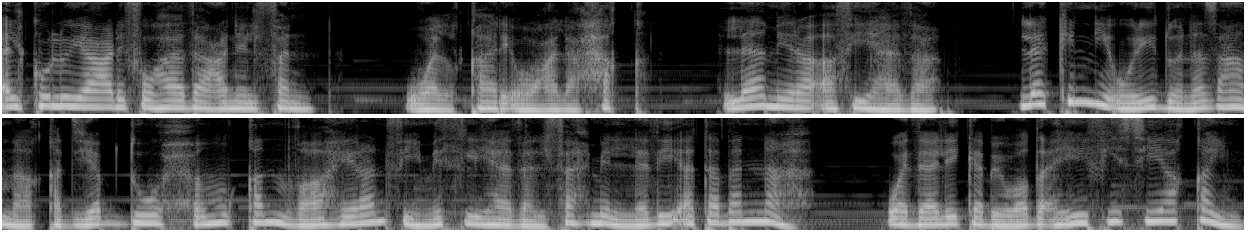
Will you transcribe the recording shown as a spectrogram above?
الكل يعرف هذا عن الفن والقارئ على حق. لا مراء في هذا. لكني أريد نزع ما قد يبدو حمقا ظاهرا في مثل هذا الفهم الذي أتبناه وذلك بوضعه في سياقين.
